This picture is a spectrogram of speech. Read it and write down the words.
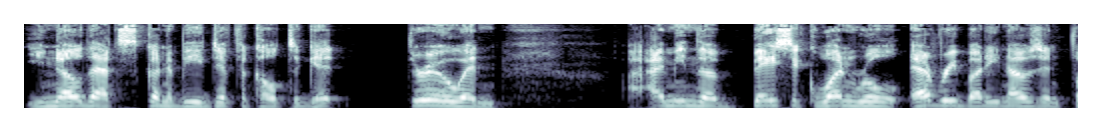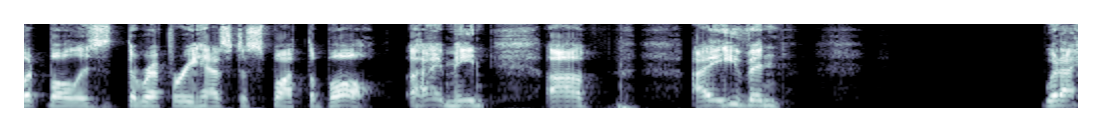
You know that's going to be difficult to get through. And I mean, the basic one rule everybody knows in football is the referee has to spot the ball. I mean, uh, I even when I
